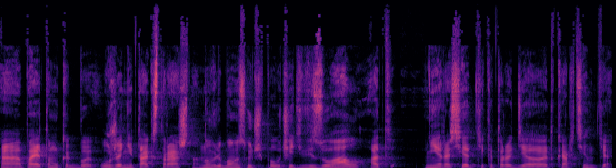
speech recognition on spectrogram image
А, поэтому как бы уже не так страшно. Но в любом случае получить визуал от нейросетки, которая делает картинки,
